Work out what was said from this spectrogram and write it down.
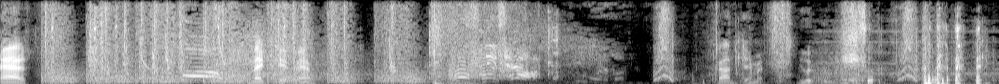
Ad. Medkit, man. Wolf needs help! God damn it.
